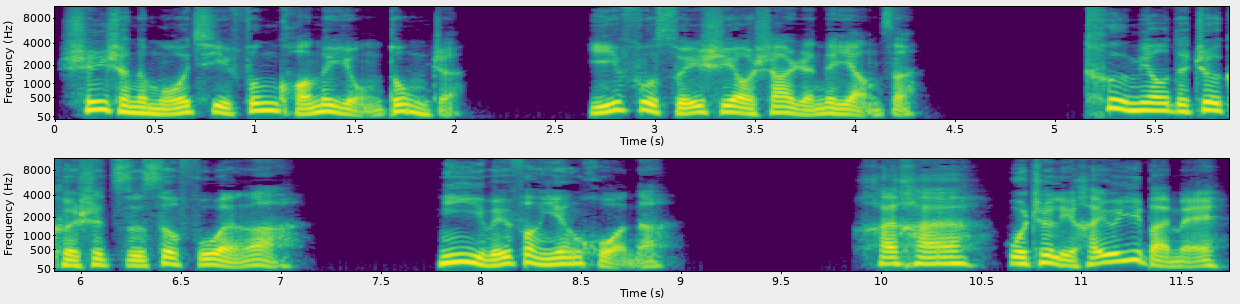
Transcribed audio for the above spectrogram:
身上的魔气疯狂的涌动着，一副随时要杀人的样子。特喵的，这可是紫色符文啊！你以为放烟火呢？嗨嗨，我这里还有一百枚，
